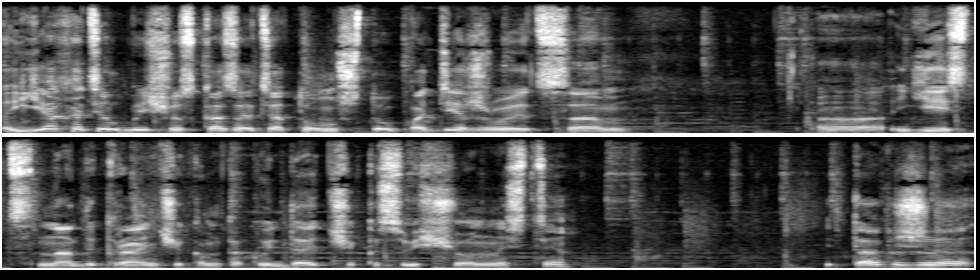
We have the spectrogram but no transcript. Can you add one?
Я хотел бы еще сказать о том, что поддерживается э, есть над экранчиком такой датчик освещенности. И также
